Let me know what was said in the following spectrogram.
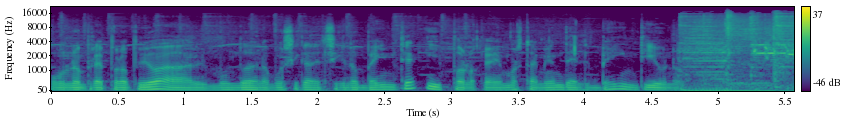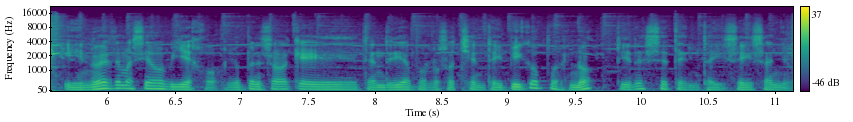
un nombre propio al mundo de la música del siglo XX y por lo que vemos también del XXI. Y no es demasiado viejo, yo pensaba que tendría por los 80 y pico, pues no, tiene 76 años.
